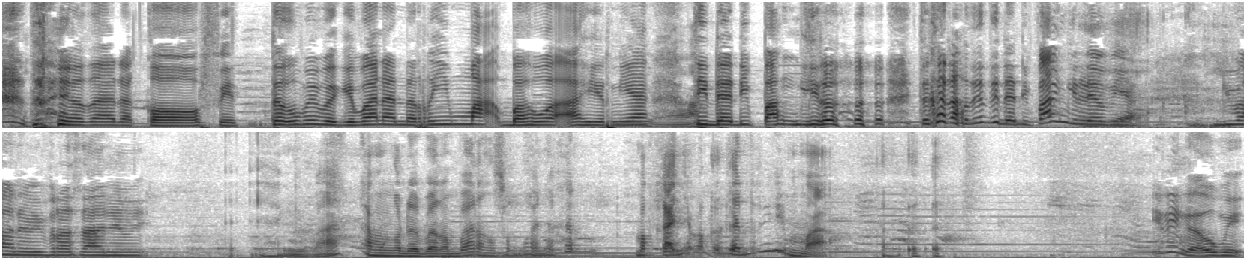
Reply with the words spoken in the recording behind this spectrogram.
ternyata ada COVID. Tuh Umi bagaimana nerima bahwa akhirnya Iya. tidak dipanggil? Itu kan artinya tidak dipanggil ya Mia. Iya. Gimana Mi perasaannya Mi? ya gimana emang udah bareng-bareng semuanya kan makanya maka gak nerima Ini nggak Umi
